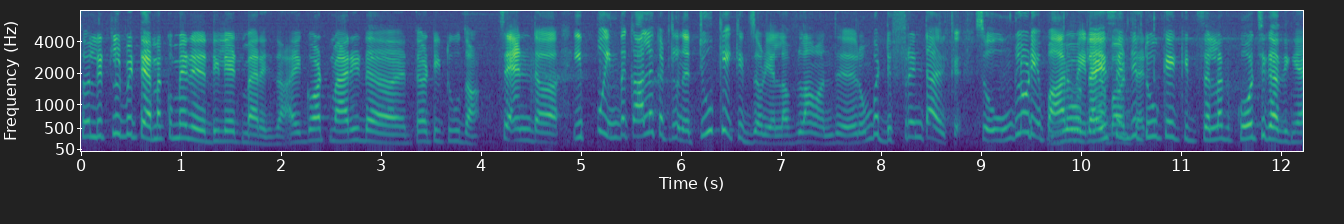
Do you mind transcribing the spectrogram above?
ஸோ லிட்டில் பிட் எனக்குமே டிலேட் மேரேஜ் தான். I got married thirty two தான். அண்ட் இப்போ இந்த காலகட்டத்தில் இந்த டூ கே கிட்ஸோடைய லவ்லாம் வந்து ரொம்ப டிஃப்ரெண்ட்டாக இருக்கு. ஸோ உங்களுடைய பார்வையில தயவு செஞ்சு. டூ கே கிட்ஸ் எல்லாம் கோச்சிக்காதீங்க.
